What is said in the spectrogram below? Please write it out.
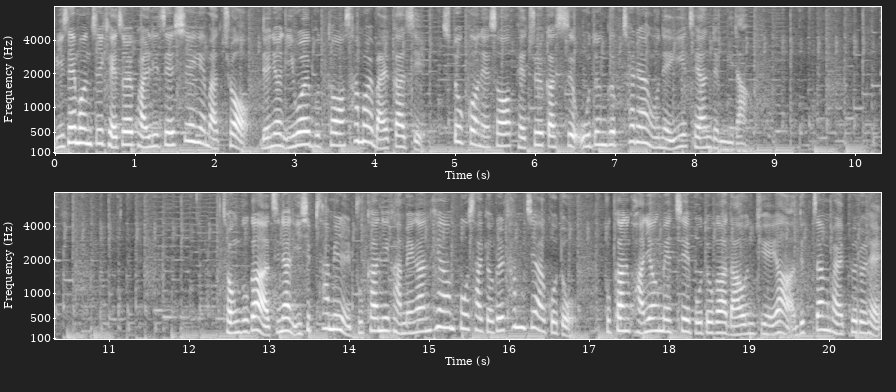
미세먼지 계절 관리제 시행에 맞춰 내년 2월부터 3월 말까지 수도권에서 배출가스 5등급 차량 운행이 제한됩니다. 정부가 지난 23일 북한이 감행한 해안포 사격을 탐지하고도 북한 관영 매체 보도가 나온 뒤에야 늑장 발표를 해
